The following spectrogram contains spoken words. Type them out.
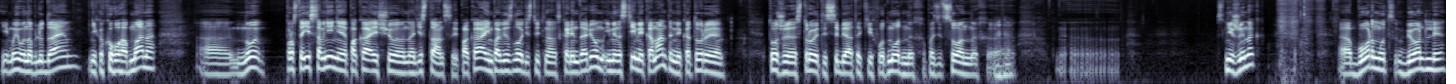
и мы его наблюдаем, никакого обмана, а, но просто есть сомнения пока еще на дистанции. Пока им повезло действительно с календарем, именно с теми командами, которые тоже строят из себя таких вот модных оппозиционных uh-huh. снежинок. Борнмут, Бернли,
